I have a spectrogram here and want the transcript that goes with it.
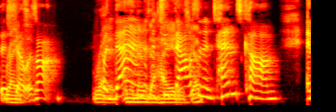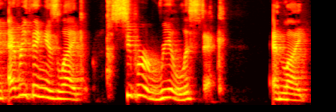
this Right. show was on. Right. But then, there was the a hiatus, yep. 2010s come and everything is like super realistic. And like,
